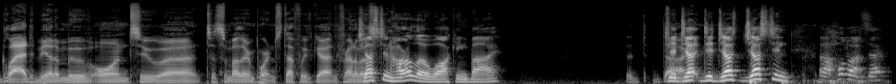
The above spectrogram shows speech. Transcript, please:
glad to be able to move on to uh, to some other important stuff we've got in front of us. Justin Harlow walking by. Did, did just Justin? Uh, hold on a sec.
